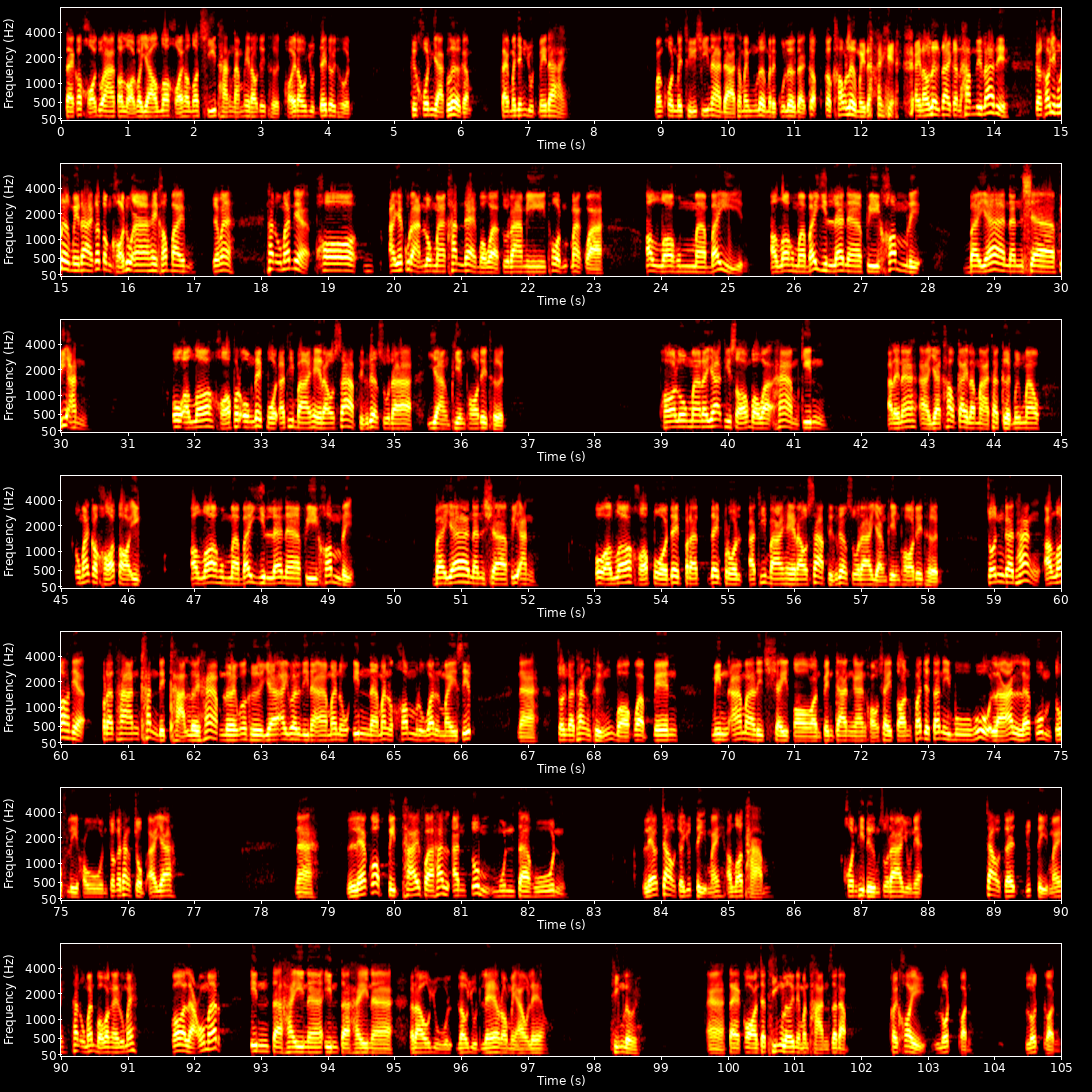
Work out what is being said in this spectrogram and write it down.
แต่ก็ขอดุอาตลอดว่ายาอัลลอฮ์ขอให้อัลลอฮ์ชี้ทางนำให้เราได้เถิด ขอให้เราหยุดได้ด้วยเถิด คือคนอยากเลิกอะแต่มันยังหยุดไม่ได้ บางคนไปถือชี้หน้าด่าทำไมมึงเลิกไมาแต่กูเลิกได้ ก็ก็เขาเลิกไม่ได้ไอเราเลิกได้กันทำดีแล้วดิก็เขายังเลิกไม่ได้ ก็ต้องขอดูอาให้เขาไปใช่ไหมท่านอุมัตเนี่ย พออายะกุรานลงมาขั้นแรกบอกว่า สุรามีโทษมากกว่าاللهم بين اللهم بين لنا في الخمر بيانا شافيا โอ้อัลลอฮ์ขอพระองค์ได้โปรดอธิบายให้เราทราบถึงเรื่องสุราอย่างเพียงพอได้เถิด พอลงมาระยะที่สองบอกว่าห้ามกิน อะไรนะอ่าอย่าเข้าใกล้ละหมาดถ้าเกิดมึงเมา อุมัดก็ขอต่ออีกอัลลอฮุมมาบัยินละนาฟีคอมริبيانا شافيا โอ้อัลลอฮ์ขอโปรดได้ประได้โปรดอธิบายให้เราทราบถึงเรื่องสุราอย่างเพียงพอด้วยเถิด จนกระทั่งอัลลอฮ์เนี่ยประทานขั้นเด็ดขาดเลยห้ามเลยก็คือ يا أيها الذين آمنوا إنما الخمر والميسر นะ จนกระทั่งถึงบอกว่าเป็น من عمل الشيطان เป็นการงานของชัยตอน فاجتنبوه لعلكم تفلحون จนกระทั่งจบอายะนะแล้วก็ปิดท้ายฟาฮัลอันตุมมุนตาฮูนแล้วเจ้าจะยุติไหมอัลลอฮ์ถาม คนที่ดื่มสุราอยู่เนี่ย เจ้าจะยุติไหมท่านอุมัรบอกว่าไงรู้ไหมก็ละอุมัร อินตะไฮนา อินตะไฮนา เราอยู่เราหยุดแล้วเราไม่เอาแล้ว ทิ้งเลยอ่าแต่ก่อนจะทิ้งเลยเนี่ยมันผ่านสดับ ค่อยๆ ลดก่อน ลดก่อน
